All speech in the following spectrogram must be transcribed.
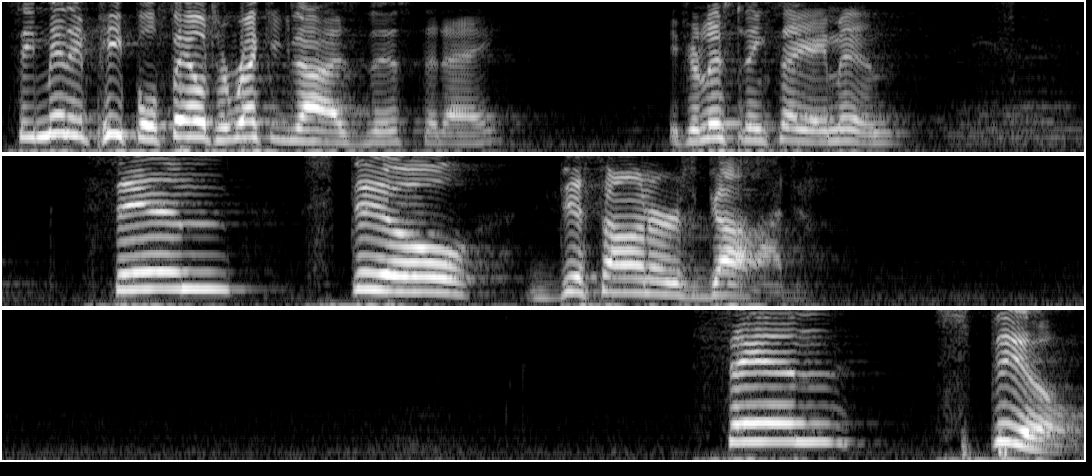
See, many people fail to recognize this today. If you're listening, say amen. amen. Sin still dishonors God. Sin still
